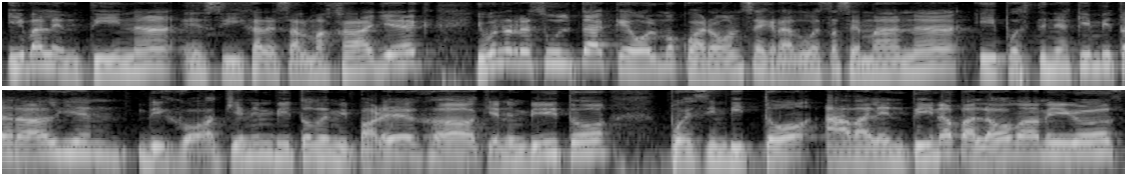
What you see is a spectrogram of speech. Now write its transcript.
y Valentina es hija de Salma Hayek. Y bueno, resulta que Olmo Cuarón se graduó esta semana y pues tenía que invitar a alguien. Dijo, ¿a quién invito de mi pareja? ¿A quién invito? Pues invitó a Valentina Paloma, amigos.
